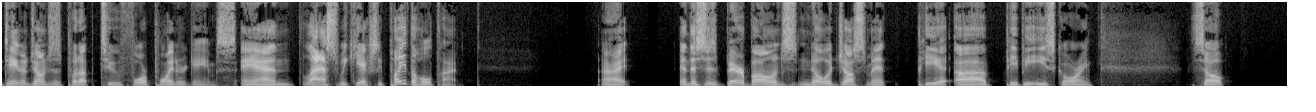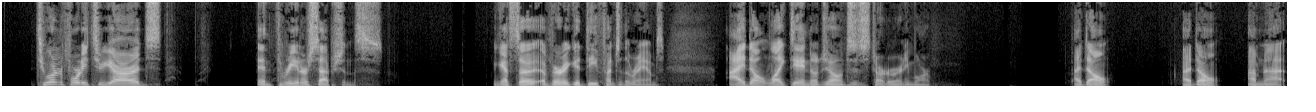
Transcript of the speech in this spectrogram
Daniel Jones has put up two four pointer games, and last week he actually played the whole time. All right, and this is bare bones, no adjustment, P, uh, PPE scoring. So, 242 yards and three interceptions against a, a very good defense of the Rams. I don't like Daniel Jones as a starter anymore. I don't. I don't. I'm not.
